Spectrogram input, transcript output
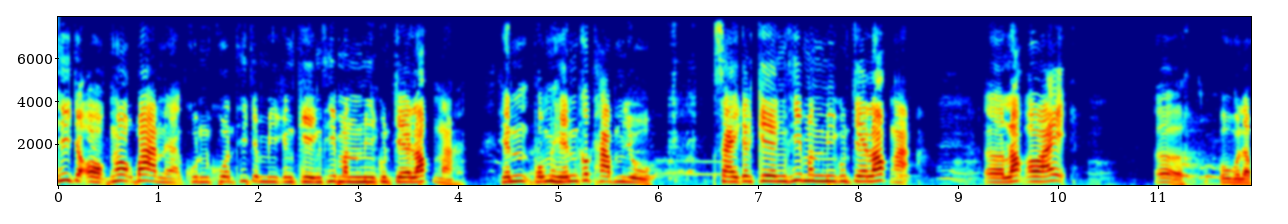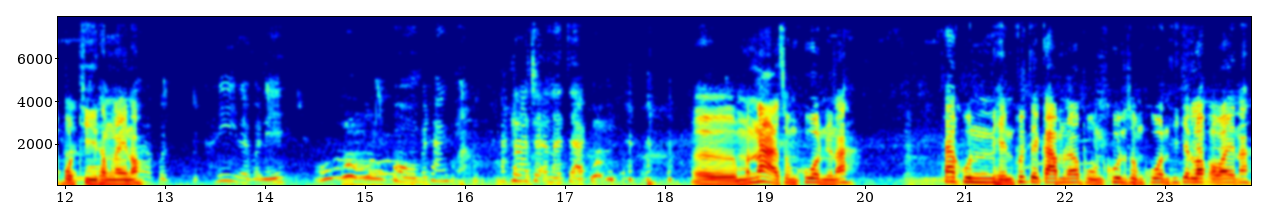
ที่จะออกนอกบ้านเนี่ย คุณควรที่จะมีกางเกงที่มันมีกุญแจล็อกนะ เห็นผมเห็นเขาทำอยู่ ใส่กางเกงที่มันมีกุญแจล็อกอะ เออล็อกเอาไว้ เออโอ้เวลาปวดฉี่ทำไงเนาะปวดที่เลยวันนี้โอ้หอมไปทั้งราชอาณาจักรเออ มันน่าสมควรอยู่นะ ถ้าคุณเห็นพฤติกรรมแล้วผมคุณสมควรที่จะล็อกเอาไว้นะ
